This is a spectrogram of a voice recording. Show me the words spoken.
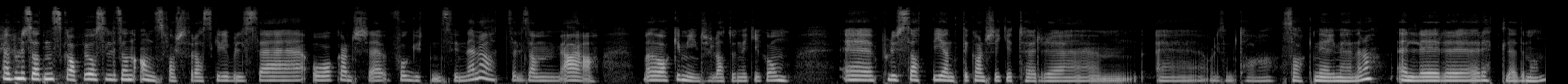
Men plutselig at den skaper jo også litt sånn ansvarsfraskrivelse, og kanskje for gutten sin del, at liksom ja ja, men det var ikke min skyld at hun ikke kom. Eh, pluss at jenter kanskje ikke tør eh, eh, å liksom ta saken i egne hender, da. Eller eh, rettlede mannen.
